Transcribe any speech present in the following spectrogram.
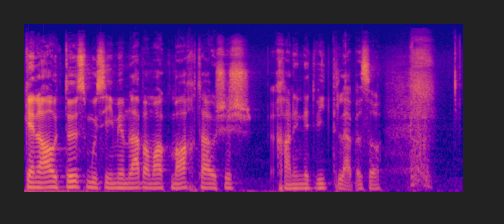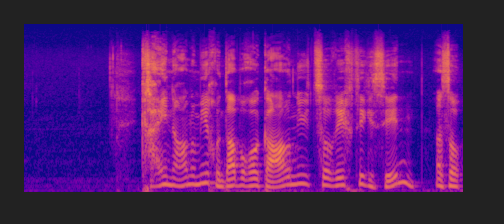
genau das muss ich in meinem Leben mal gemacht haben, sonst kann ich nicht weiterleben. So. Keine Ahnung, mir kommt aber auch gar nichts so richtig in Sinn. Also,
